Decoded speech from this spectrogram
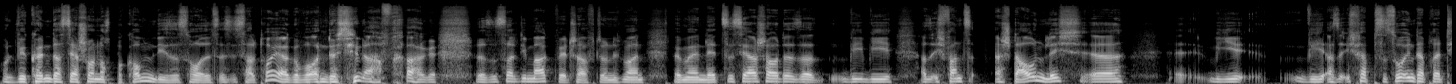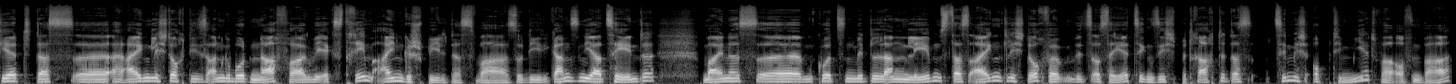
Und wir können das ja schon noch bekommen, dieses Holz. Es ist halt teuer geworden durch die Nachfrage. Das ist halt die Marktwirtschaft. Und ich meine, wenn man letztes Jahr schaut, also wie, wie, also ich fand es erstaunlich, äh, äh wie wie, also ich habe es so interpretiert, dass äh, eigentlich doch dieses Angebot und Nachfrage, wie extrem eingespielt das war, so die, ganzen Jahrzehnte meines äh, kurzen, mittellangen Lebens, dass eigentlich doch, wenn jetzt aus der jetzigen Sicht betrachtet, das ziemlich optimiert war offenbar,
